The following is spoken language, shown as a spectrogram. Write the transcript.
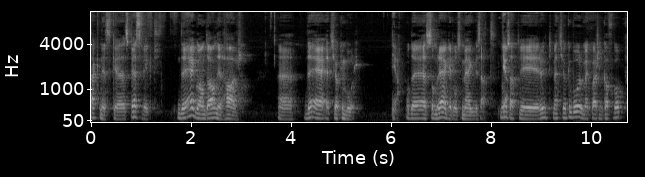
teknisk spesifikt Det jeg og Daniel har, det er et kjøkkenbord. Ja. Og det er som regel hos meg vi setter. Nå Ja. setter vi rundt med et kjøkkenbord med hver sin kaffekopp.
